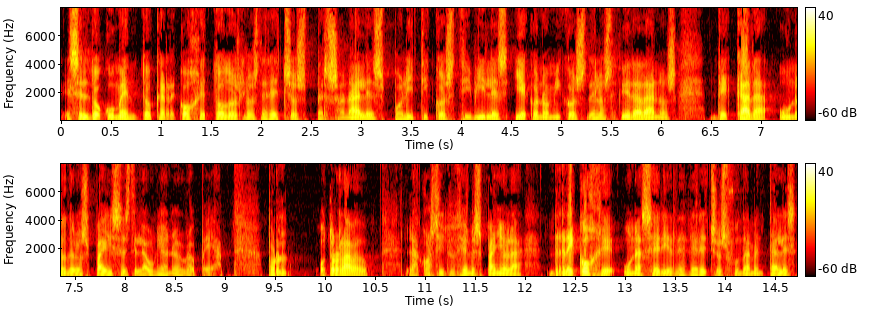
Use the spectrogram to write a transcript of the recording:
Es el documento que recoge todos los derechos personales, políticos, civiles y económicos de los ciudadanos de cada uno de los países de la Unión Europea. Por otro lado, la Constitución española recoge una serie de derechos fundamentales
